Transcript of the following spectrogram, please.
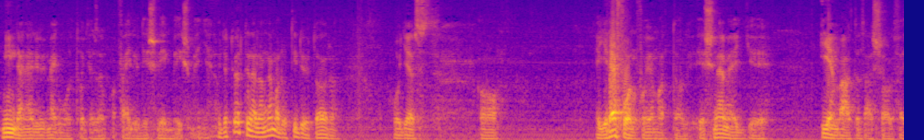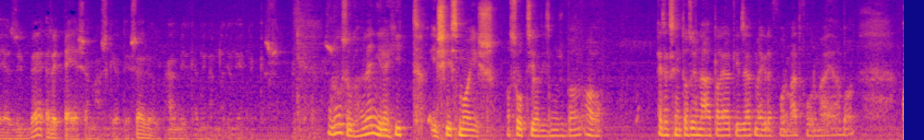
minden erő megvolt, hogy ez a fejlődés végbe is menjen. Hogy a történelem nem adott időt arra, hogy ezt a, egy reform folyamattal, és nem egy ilyen változással fejezzük be, ez egy teljesen más kérdés. Erről elmélkedni nem nagyon érdekes. Rossz úr, mennyire hitt és hisz ma is a szocializmusban, a, ezek szerint az ön által elképzelt megreformált formájában,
